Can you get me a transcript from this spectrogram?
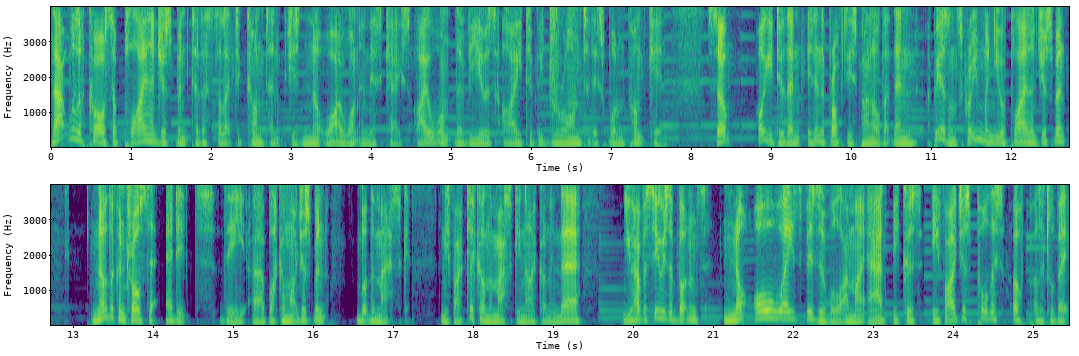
That will of course apply an adjustment to the selected content, which is not what I want in this case. I want the viewer's eye to be drawn to this one pumpkin. So all you do then is in the properties panel that then appears on screen when you apply an adjustment, note the controls to edit the uh, black and white adjustment, but the mask. And if I click on the masking icon in there, you have a series of buttons, not always visible, I might add, because if I just pull this up a little bit,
